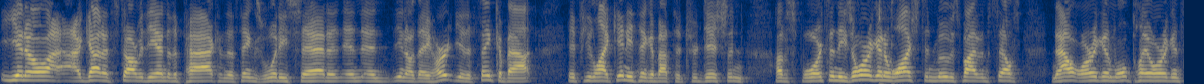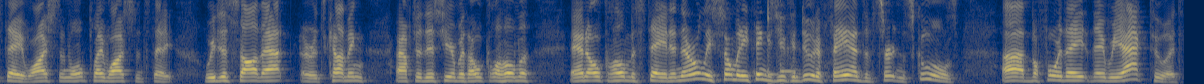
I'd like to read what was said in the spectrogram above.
You know, I, I got to start with the end of the pack and the things Woody said, and, and, and you know they hurt you to think about if you like anything about the tradition of sports. And these Oregon and Washington moves by themselves. Now Oregon won't play Oregon State. Washington won't play Washington State. We just saw that, or it's coming after this year with Oklahoma and Oklahoma State. And there are only so many things you can do to fans of certain schools uh, before they, they react to it.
